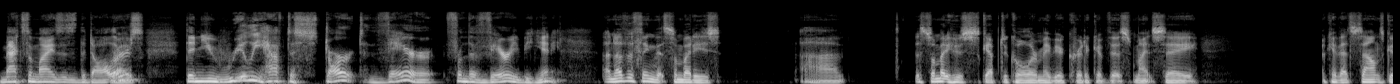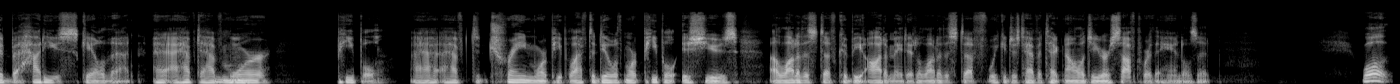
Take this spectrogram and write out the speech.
maximizes the dollars, right. then you really have to start there from the very beginning. Another thing that somebody's uh, somebody who's skeptical or maybe a critic of this might say, okay, that sounds good, but how do you scale that? I, have to have mm-hmm. more people. I have to train more people. I have to deal with more people issues. A lot of the stuff could be automated. A lot of the stuff we could just have a technology or software that handles it. Well,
